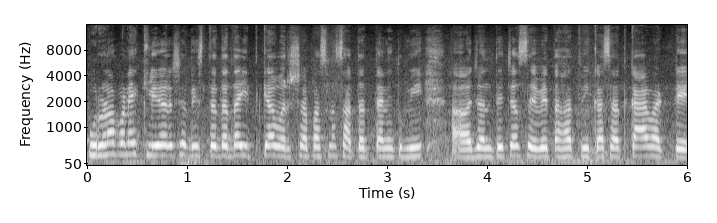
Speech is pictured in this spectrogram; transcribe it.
पूर्णपणे क्लिअर असे दिसते. दादा इतक्या वर्षापासून सातत्याने तुम्ही जनतेच्या सेवेत आहात विकासात काय वाटते?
